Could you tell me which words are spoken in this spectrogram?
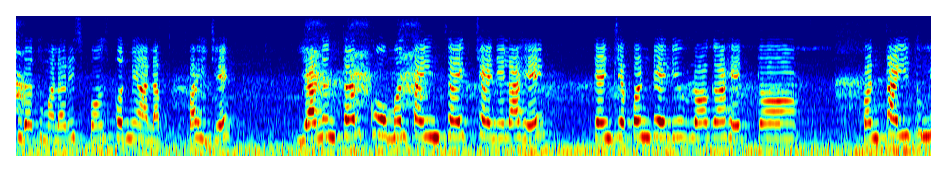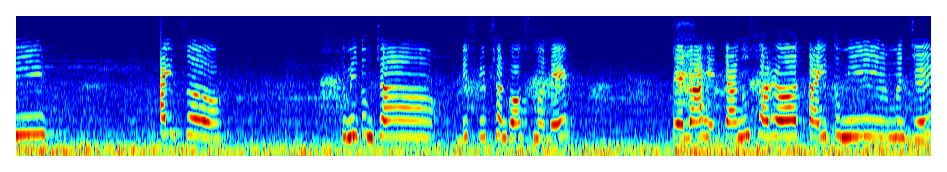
पुढं तुम्हाला रिस्पॉन्स पण मिळाला पाहिजे. यानंतर कोमलताईंचा एक चॅनल आहे. त्यांचे पण डेली व्लॉग आहेत. पण ताई तुम्ही काहीच तुम्ही तुमच्या डिस्क्रिप्शन बॉक्समध्ये दिलं आहे. त्यानुसार ताई तुम्ही म्हणजे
